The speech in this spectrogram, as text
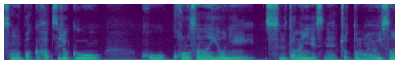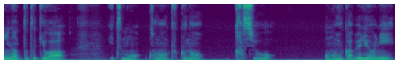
その爆発力をこう、殺さないようにするためにですね、ちょっと迷いそうになった時は、いつもこの曲の歌詞を思い浮かべるように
